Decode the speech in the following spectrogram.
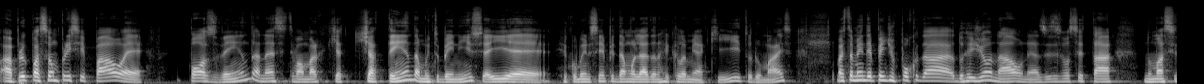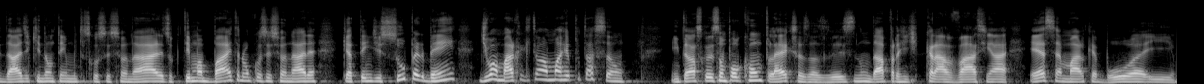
a preocupação principal é pós-venda, né? Você tem uma marca que te atenda muito bem nisso, e aí é, recomendo sempre dar uma olhada no Reclame Aqui e tudo mais. Mas também depende um pouco da, do regional, né? Às vezes você está numa cidade que não tem muitas concessionárias, ou que tem uma baita uma concessionária que atende super bem de uma marca que tem uma má reputação. Então as coisas são um pouco complexas, às vezes não dá pra gente cravar assim, ah, essa marca é boa e.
